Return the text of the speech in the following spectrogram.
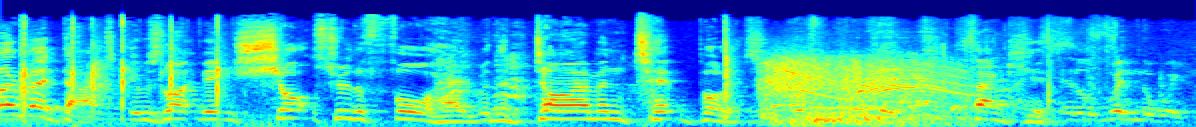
When I read that, it was like being shot through the forehead with a diamond-tipped bullet. Thank you. It'll win the week.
